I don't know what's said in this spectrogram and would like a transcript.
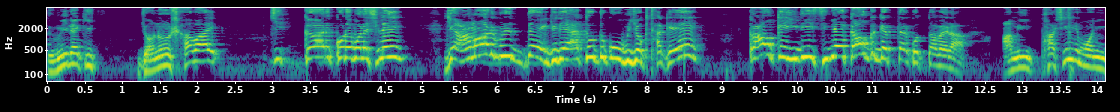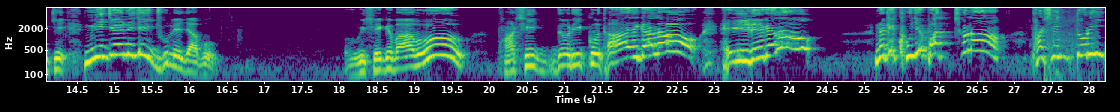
তুমি নাকি জনসভায় চিৎকার করে বলেছিলে যে আমার বিরুদ্ধে যদি এতটুকু অভিযোগ থাকে কাউকে ইডি, সিবিআই কাউকে গ্রেপ্তার করতে হবে না। আমি ফাঁসির মঞ্চে নিজে নিজেই ঝুলে যাব। অভিষেক বাবু, ফাঁসির দড়ি কোথায় গেল? হেইরে গেল? নাকি খুঁজে পাচ্ছ না? ফাঁসির দড়ি?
